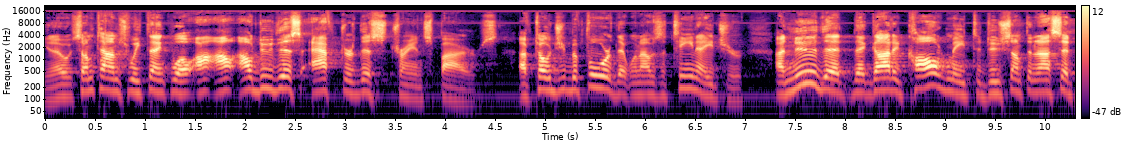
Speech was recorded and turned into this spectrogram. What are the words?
You know, sometimes we think, well, I'll, I'll, do this after this transpires. I've told you before that when I was a teenager, I knew that, that God had called me to do something, and I said,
